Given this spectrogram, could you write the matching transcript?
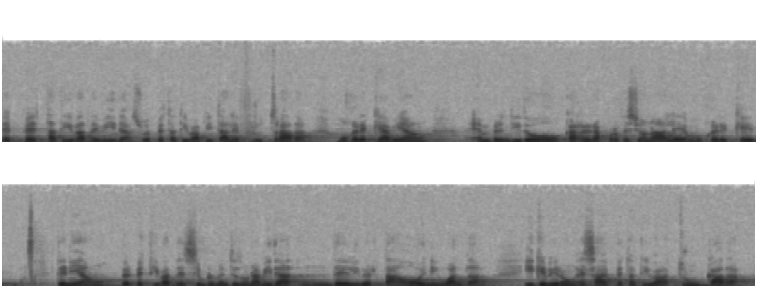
expectativas de vida, sus expectativas vitales frustradas, mujeres que habían emprendido carreras profesionales, mujeres que tenían perspectivas de, simplemente de una vida de libertad o en igualdad y que vieron esas expectativas truncadas.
